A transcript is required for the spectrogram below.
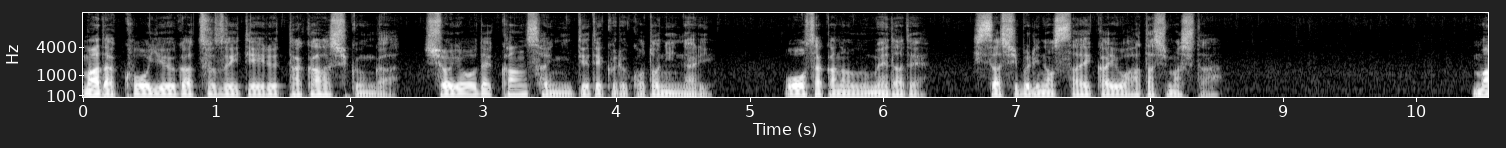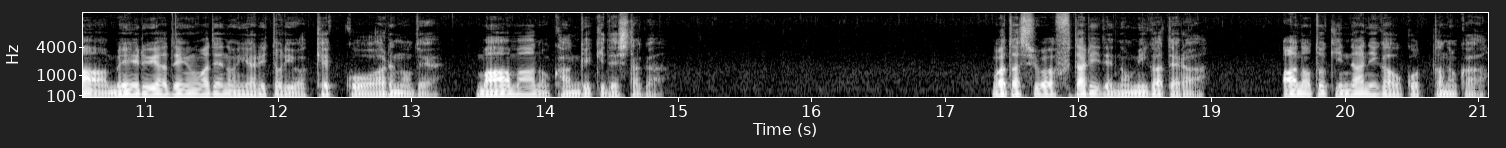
まだ交友が続いている高橋くんが所用で関西に出てくることになり、大阪の梅田で久しぶりの再会を果たしました。まあメールや電話でのやりとりは結構あるので、まあまあの感激でしたが。私は二人で飲みがてら、あの時何が起こったのか、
